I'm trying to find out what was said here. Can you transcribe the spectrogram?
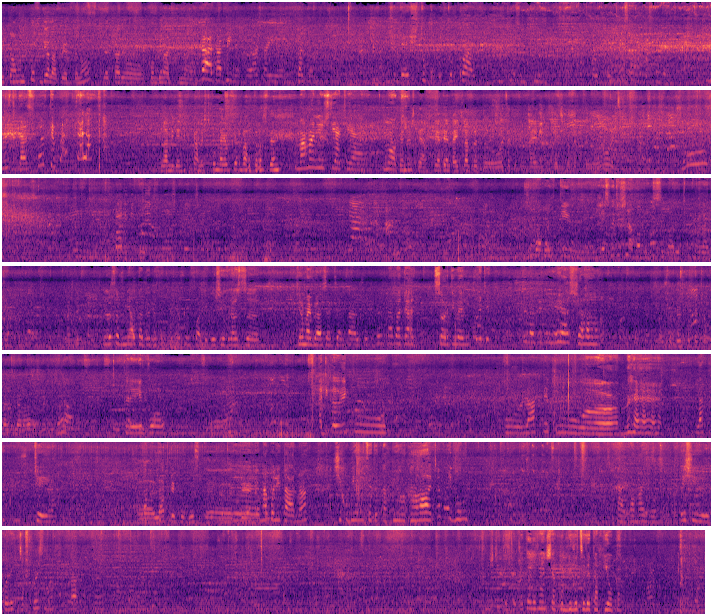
E ca un puf de ăla, cred că, nu? Cred că are o combinație din aia. Da, da, bine, că asta e um, toată. Și deci tu, turcoaz. Nu știu, dar sunt foarte fascinat. L-am identificat, nu știu cum l-ai observat, Osten. Mama nu știa ce e aia. Că Mochi. nu știam. Fii atent aici la brăduță, că filmezi deci cu brăduță. Sus! Bubble tea. Hai să mergem și la bubble tea să vă arăt cum arată. Eu o să-mi iau ca data trecută că e foarte bun și vreau să... Și nu mai vreau să-ți iau tare să vedem că poate sortimentul place. Și la mine e așa. Să servești tot pe cel care ți le-a luat trecut, da? Da. Care e bo... Adică e cu... Cu lapte cu... Uh, lapte cu... Ce era? Uh, lapte cu gust uh, de De Napoli. napolitană și cu bielițe de tapioca. Ah, cea mai bun! Hai, că am mai văzut. E și colecția Christmas. Da. Nu știu de ce, toată lumea așa cu biluțe de tapioca.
